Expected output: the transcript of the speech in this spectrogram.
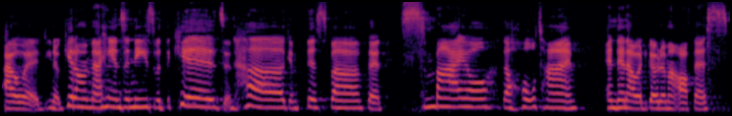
I would, you know, get on my hands and knees with the kids and hug and fist bump and smile the whole time. And then I would go to my office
